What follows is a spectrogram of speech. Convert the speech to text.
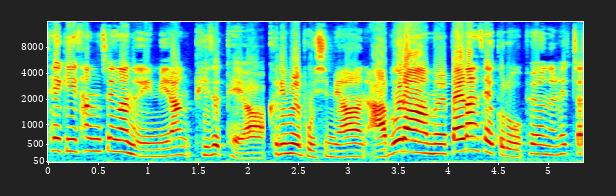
색이 상징하는 의미랑 비슷해요. 그림을 보시면 아브라함을 빨간색으로 표현을 했잖아요.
